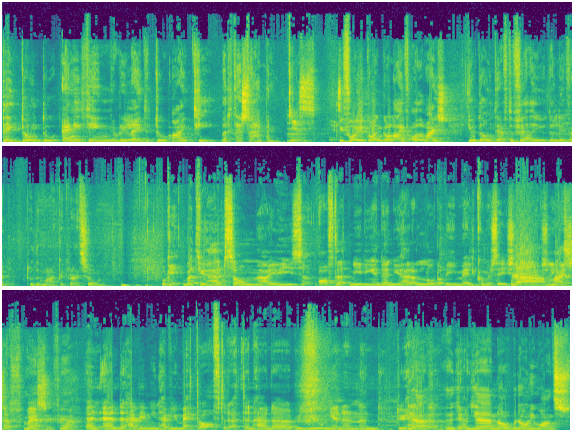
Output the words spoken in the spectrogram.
They don't do anything related to IT, but it has to happen. Yes. yes. Before you go and go live, otherwise you don't have the value delivered to the market, right? So Okay, but you had some ideas after that meeting, and then you had a lot of email conversations. Yeah, massive, massive, yeah. And and have you mean have you met after that and had a reunion and, and do you have? yeah, a- uh, yeah, no, but only once.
